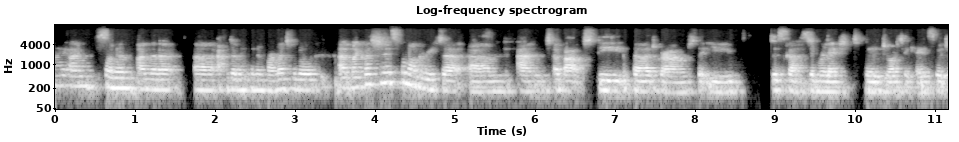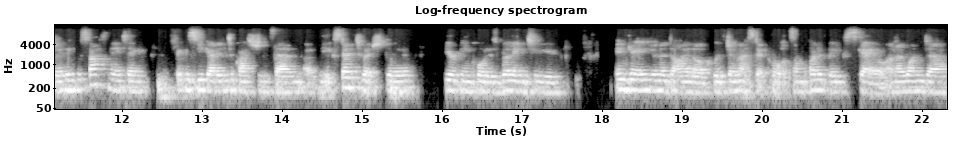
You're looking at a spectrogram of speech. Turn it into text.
Hi, I'm Sonam. I'm an uh, academic in environmental law. Uh, my question is for Margarita um, and about the third ground that you discussed in relation to the Duarte case, which I think is fascinating because you get into questions then of the extent to which the European Court is willing to engage in a dialogue with domestic courts on quite a big scale. And I wonder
